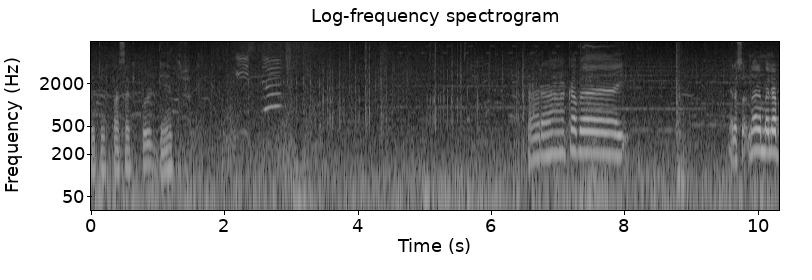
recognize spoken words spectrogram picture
Eu tenho que passar aqui por dentro. Caraca, véi. Era só, não era melhor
